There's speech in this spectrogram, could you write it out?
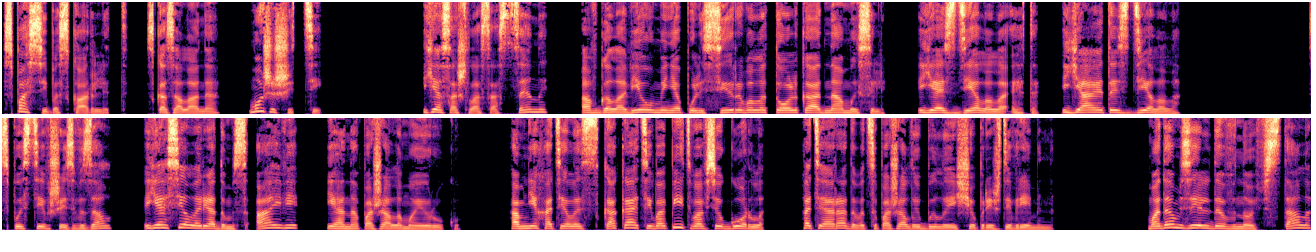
«Спасибо, Скарлетт», — сказала она, — «можешь идти». Я сошла со сцены, а в голове у меня пульсировала только одна мысль. Я сделала это. Я это сделала. Спустившись в зал, я села рядом с Айви, и она пожала мою руку. А мне хотелось скакать и вопить во все горло, хотя радоваться, пожалуй, было еще преждевременно. Мадам Зельда вновь встала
